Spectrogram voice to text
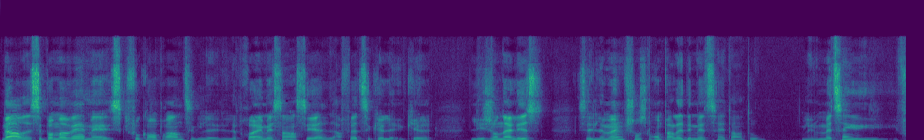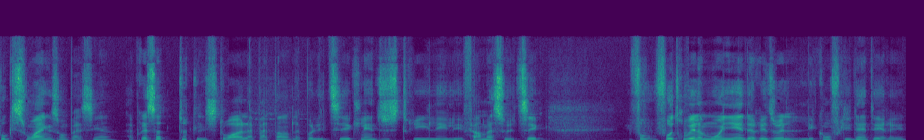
Non, c'est pas mauvais, mais ce qu'il faut comprendre, c'est que le, le problème essentiel, en fait, c'est que, le- que les journalistes, c'est la même chose qu'on parlait des médecins tantôt. Le médecin, il faut qu'il soigne son patient. Après ça, toute l'histoire, la patente, la politique, l'industrie, les, les pharmaceutiques, il faut, faut trouver le moyen de réduire les conflits d'intérêts,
